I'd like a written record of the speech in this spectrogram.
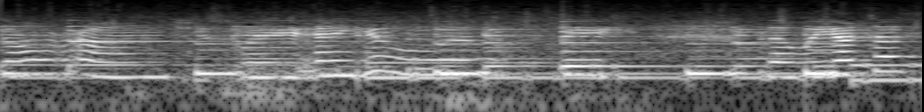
Don't run, just wait and you will see that we are destined.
